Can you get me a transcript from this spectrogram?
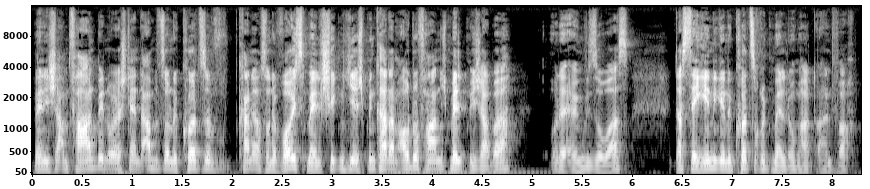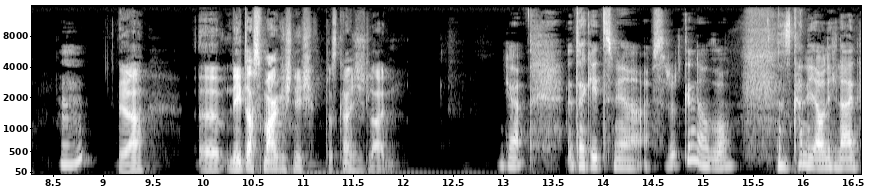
wenn ich am Fahren bin oder ständig abends so eine kurze, kann ja auch so eine Voicemail schicken, hier, ich bin gerade am Autofahren, ich melde mich aber, oder irgendwie sowas, dass derjenige eine kurze Rückmeldung hat einfach. Mhm. Ja, äh, nee, das mag ich nicht. Das kann ich nicht leiden. Ja, da geht's mir absolut genauso. Das kann ich auch nicht leiden.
